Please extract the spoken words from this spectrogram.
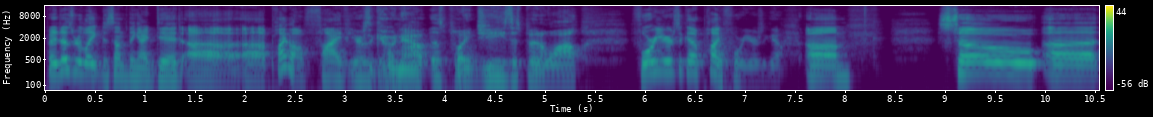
but it does relate to something I did uh, uh probably about five years ago now. At this point, geez, it's been a while. Four years ago, probably four years ago. Um, so uh,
